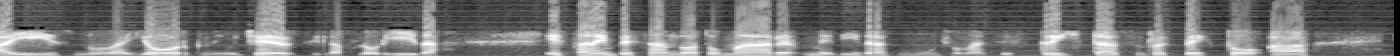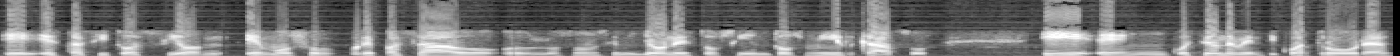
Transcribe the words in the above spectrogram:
país, Nueva York, New Jersey, la Florida, están empezando a tomar medidas mucho más estrictas respecto a eh, esta situación. Hemos sobrepasado eh, los 11 millones 200 mil casos y en cuestión de 24 horas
